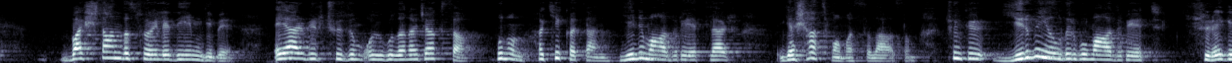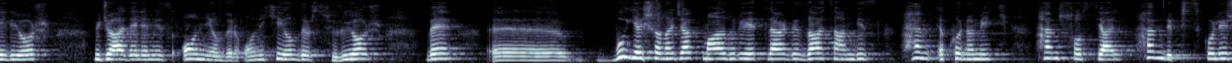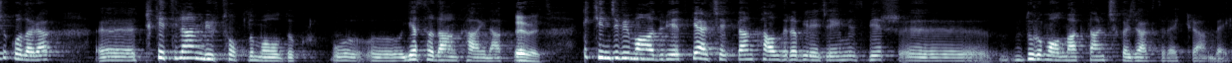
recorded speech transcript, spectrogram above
baştan da söylediğim gibi eğer bir çözüm uygulanacaksa bunun hakikaten yeni mağduriyetler yaşatmaması lazım. Çünkü 20 yıldır bu mağduriyet süre geliyor. Mücadelemiz 10 yıldır, 12 yıldır sürüyor ve e, bu yaşanacak mağduriyetlerde zaten biz hem ekonomik hem sosyal hem de psikolojik olarak e, tüketilen bir toplum olduk bu e, yasadan kaynaklı. Evet. İkinci bir mağduriyet gerçekten kaldırabileceğimiz bir e, durum olmaktan çıkacaktır Ekrem Bey.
